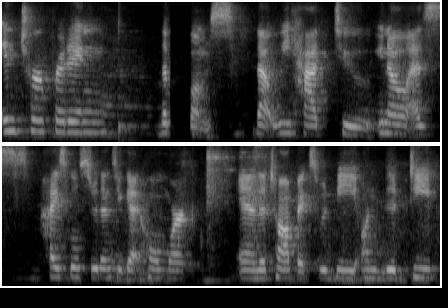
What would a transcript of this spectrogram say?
interpreting the poems that we had to, you know, as high school students, you get homework, and the topics would be on the deep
